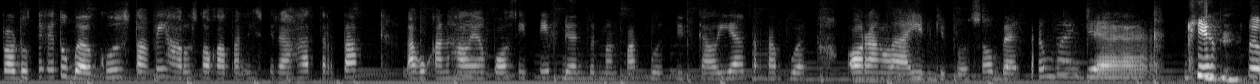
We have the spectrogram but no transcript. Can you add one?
produktif itu bagus tapi harus tahu kapan istirahat serta lakukan hal yang positif dan bermanfaat buat diri kalian serta buat orang lain gitu sobat remaja gitu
